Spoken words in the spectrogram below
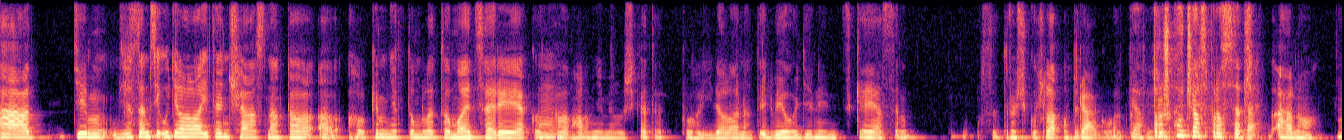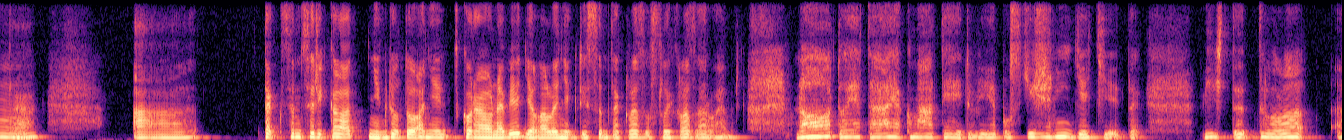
A tím, že jsem si udělala i ten čas na to a holky mě v tomhle to moje dcery, jako a hlavně Miluška, tak pohlídala na ty dvě hodiny vždycky. Já jsem se trošku šla odreagovat. Jo, protože- trošku čas pro sebe. Ano, Hmm. tak. A tak jsem si říkala, někdo to ani skoro nevěděl, ale někdy jsem takhle zaslechla za rohem. Říkala, No, to je ta, jak má ty dvě postižené děti. Tak, víš, to, tohle... A,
